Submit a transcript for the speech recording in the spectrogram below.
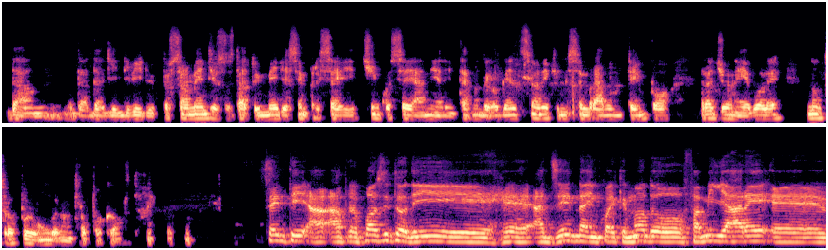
da, da, dagli individui. Personalmente io sono stato in media sempre 5-6 anni all'interno dell'organizzazione che mi sembrava un tempo ragionevole, non troppo lungo, non troppo corto. Senti, a, a, proposito di eh, azienda in qualche modo familiare, eh,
